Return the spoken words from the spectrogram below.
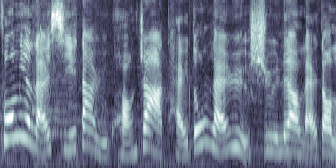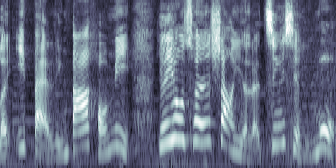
封面来袭，大雨狂炸，台东蓝雨时雨量来到了一百零八毫米，野柚村上演了惊险一幕。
